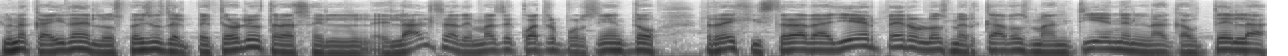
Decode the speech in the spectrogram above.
y una caída en los precios del petróleo petróleo tras el, alza de más de 4% registrada ayer, pero los mercados mantienen la cautela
